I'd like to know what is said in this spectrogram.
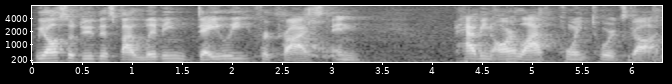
we also do this by living daily for Christ and having our life point towards God.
